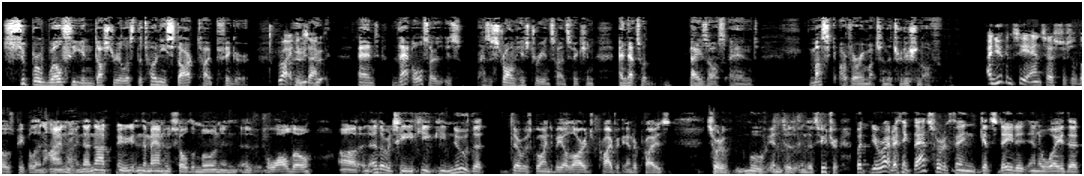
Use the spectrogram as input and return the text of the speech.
super wealthy industrialist, the Tony Stark type figure. right, who- exactly. who- and that also is has a strong history in science fiction, and that's what Bezos and Musk are very much in the tradition of. And you can see ancestors of those people in Heinlein. They're not in the man who sold the moon and uh, Waldo. Uh, in other words, he, he he knew that there was going to be a large private enterprise sort of move into in the future. But you're right. I think that sort of thing gets dated in a way that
